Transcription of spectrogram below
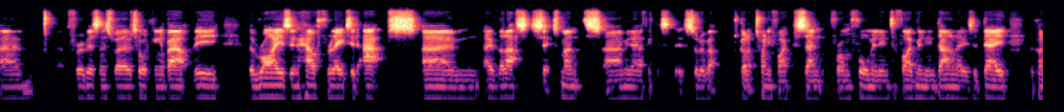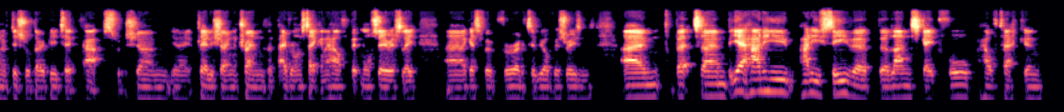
um, for a business where they were talking about the the rise in health related apps um, over the last six months. Um, you know, I think it's, it's sort of up, gone up 25% from 4 million to 5 million downloads a day for kind of digital therapeutic apps, which, um, you know, clearly showing a trend that everyone's taking their health a bit more seriously. Uh, I guess for, for relatively obvious reasons, um, but um, but yeah, how do you how do you see the the landscape for health tech and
